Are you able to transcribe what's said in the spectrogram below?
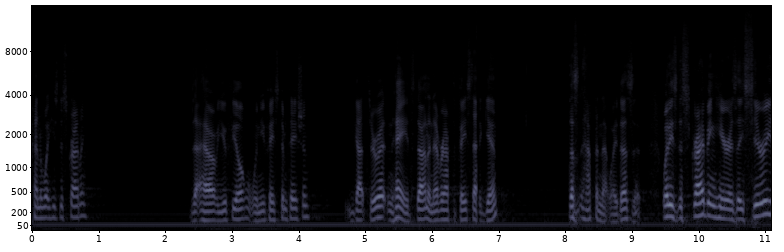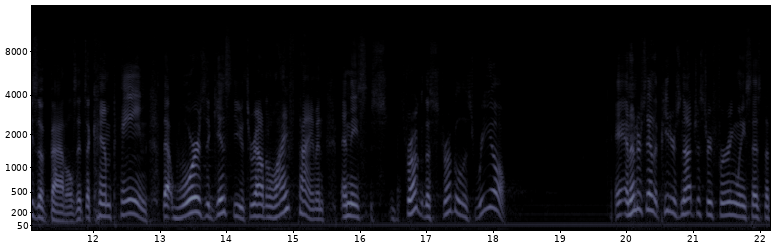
kind of what he's describing? Is that how you feel when you face temptation? You got through it and hey, it's done and never have to face that again? Doesn't happen that way, does it? What he's describing here is a series of battles. It's a campaign that wars against you throughout a lifetime, and, and these strugg- the struggle is real. And understand that Peter's not just referring, when he says the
